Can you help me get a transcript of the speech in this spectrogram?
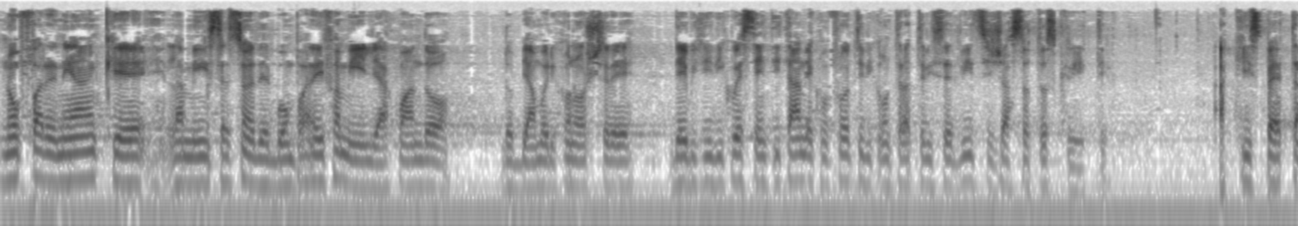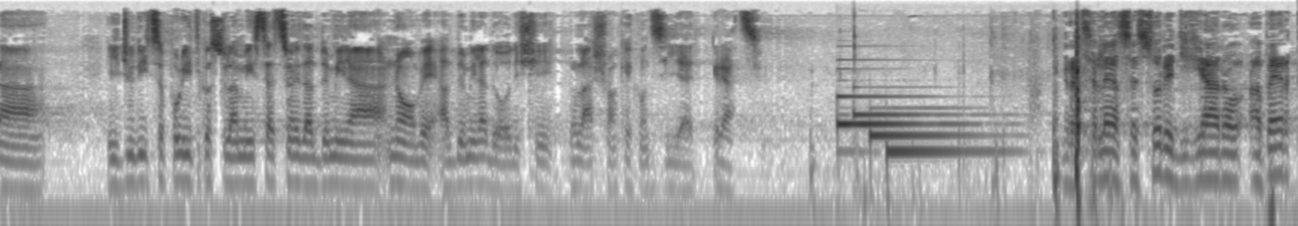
non fare neanche l'amministrazione del buon pane di famiglia quando dobbiamo riconoscere debiti di queste entità nei confronti di contratti di servizi già sottoscritti. A chi spetta il giudizio politico sull'amministrazione dal 2009 al 2012 lo lascio anche ai consiglieri. Grazie. Grazie a lei Assessore, dichiaro aperta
